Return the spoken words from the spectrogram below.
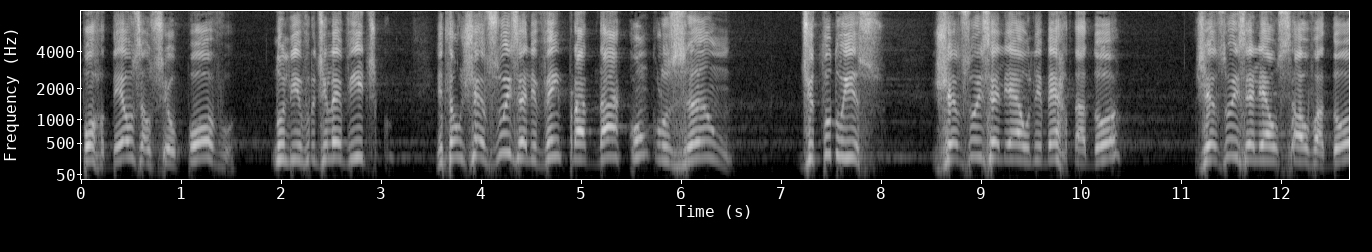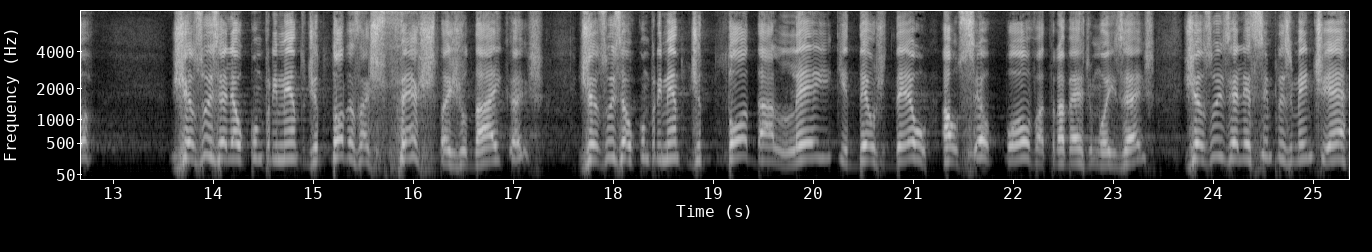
por Deus ao seu povo no livro de Levítico. Então Jesus ele vem para dar conclusão de tudo isso. Jesus ele é o libertador, Jesus ele é o salvador, Jesus ele é o cumprimento de todas as festas judaicas, Jesus é o cumprimento de toda a lei que Deus deu ao seu povo através de Moisés. Jesus ele simplesmente é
